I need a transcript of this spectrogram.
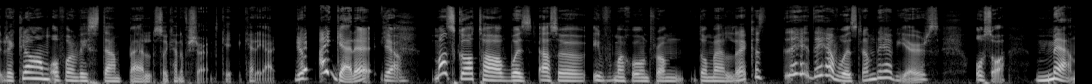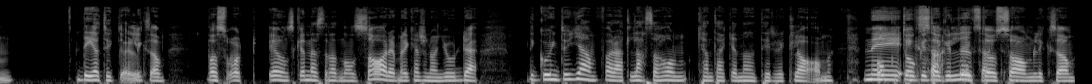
reklam och får en viss stämpel så kan det förstöra en ka- karriär. I get it. Yeah. Man ska ta alltså, information från de äldre, 'cause they, they have wisdom, they have years och så. Men det jag tyckte liksom var svårt, jag önskar nästan att någon sa det men det kanske någon gjorde. Det går inte att jämföra att Lasse Holm kan tacka nej till reklam Nej, och Doggelito exakt. som liksom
